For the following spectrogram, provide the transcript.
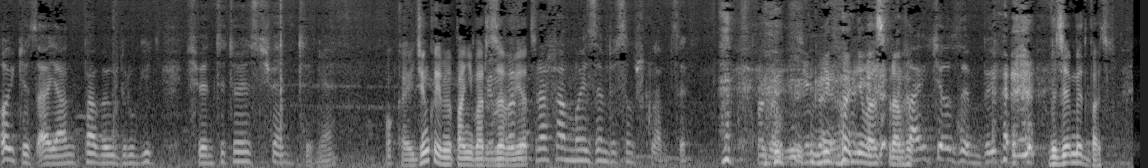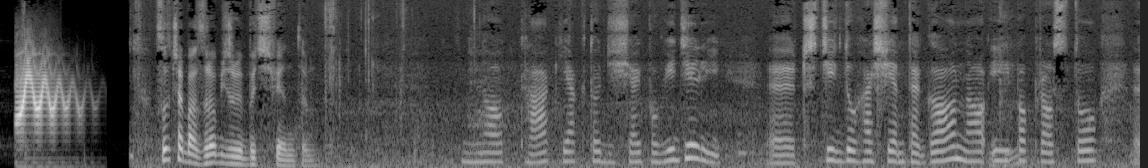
ojciec, a Jan Paweł II święty to jest święty, nie? Okej, dziękujemy pani bardzo za wywiad. Przepraszam, moje zęby są w szklance. Nie, nie ma sprawy. Dbajcie o zęby. Będziemy dbać. Co trzeba zrobić, żeby być świętym? No tak, jak to dzisiaj powiedzieli. E, Czcić Ducha Świętego, no i po prostu e, e,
